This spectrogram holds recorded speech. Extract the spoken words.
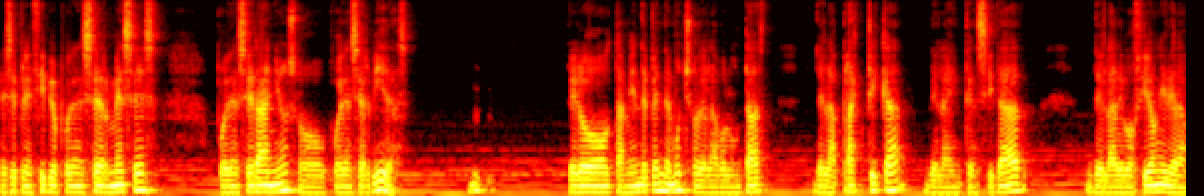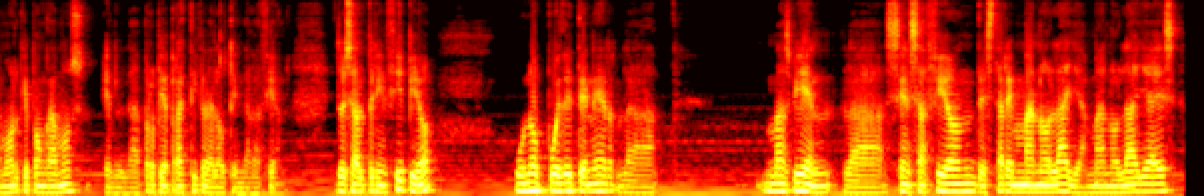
ese principio pueden ser meses, pueden ser años o pueden ser vidas. Pero también depende mucho de la voluntad, de la práctica, de la intensidad, de la devoción y del amor que pongamos en la propia práctica de la autoindagación. Entonces al principio uno puede tener la más bien la sensación de estar en manolaya. Manolaya es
